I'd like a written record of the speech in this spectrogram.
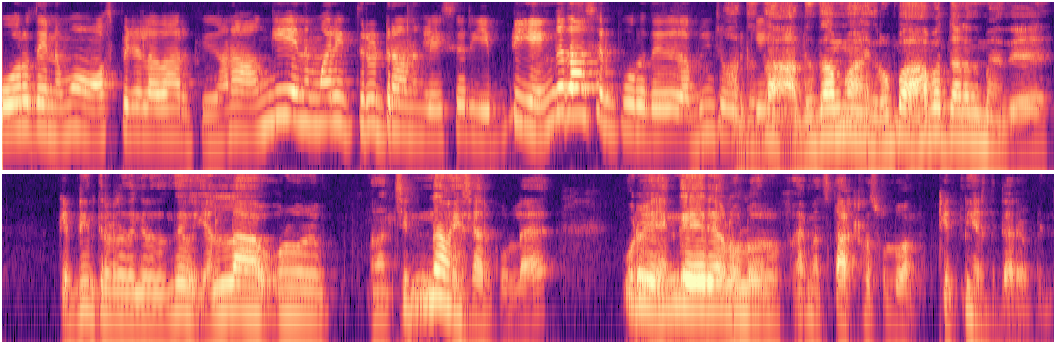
போறது என்னமோ ஹாஸ்பிட்டல்ல தான் இருக்கு. ஆனா அங்கேயே இந்த மாதிரி திருடுறானுங்களே சார் எப்படி எங்க தான் சார் போறது? அப்படின்ற ஒரு கேள்வி அதுதான் அதுதான்மா. இது ரொம்ப ஆபத்தானதுமா இது. கிட்னி திருடுறதுங்கிறது வந்து எல்லா ஒரு ஒரு சின்ன வயசாக இருக்கும்ல ஒரு எங்கள் ஏரியாவில் உள்ள ஒரு ஃபேமஸ் டாக்டர் சொல்லுவாங்க கிட்னி எடுத்துட்டாரு அப்படின்னு.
